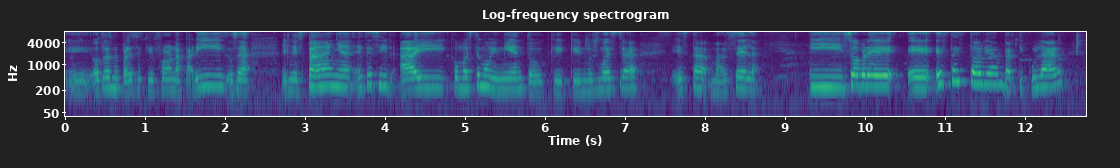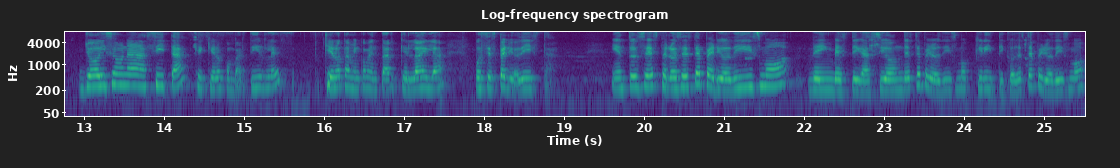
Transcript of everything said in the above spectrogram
eh, otras me parece que fueron a París, o sea, en España, es decir, hay como este movimiento que, que nos muestra esta Marcela. Y sobre eh, esta historia en particular, yo hice una cita que quiero compartirles. Quiero también comentar que Laila, pues es periodista. Y entonces, pero es este periodismo de investigación, de este periodismo crítico, de este periodismo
